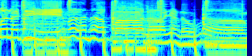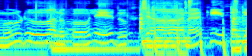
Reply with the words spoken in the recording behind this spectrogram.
మన జీవన పారాయణం. రాముడు అనుకోలేదు జానకి పతి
